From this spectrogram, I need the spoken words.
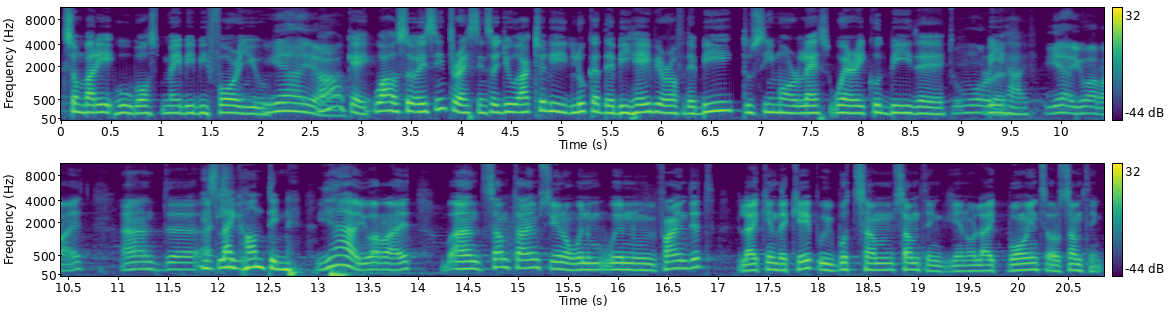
Somebody who was maybe before you. Yeah, yeah. Ah, okay. Wow. So it's interesting. So you actually look at the behavior of the bee to see more or less where it could be the more or less. beehive. Yeah, you are right. And uh, It's like hunting. Yeah, you are right. And sometimes, you know, when when we find it, like in the Cape, we put some something, you know, like points or something.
